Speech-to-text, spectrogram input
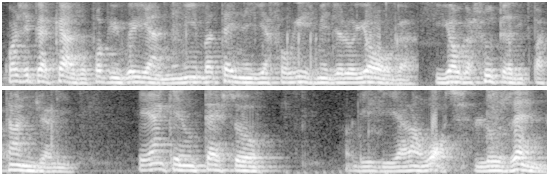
Quasi per caso, proprio in quegli anni, mi imbattei negli aforismi dello yoga, il Yoga Sutra di Patanjali e anche in un testo di, di Alan Watts, Lo Zen,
